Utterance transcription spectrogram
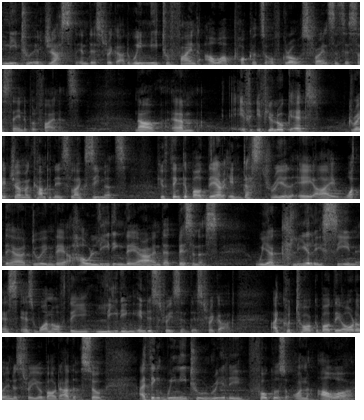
need to adjust in this regard. We need to find our pockets of growth, for instance, in sustainable finance. Now, um, if, if you look at great German companies like Siemens, if you think about their industrial AI, what they are doing there, how leading they are in that business, we are clearly seen as, as one of the leading industries in this regard. I could talk about the auto industry, about others. So I think we need to really focus on our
